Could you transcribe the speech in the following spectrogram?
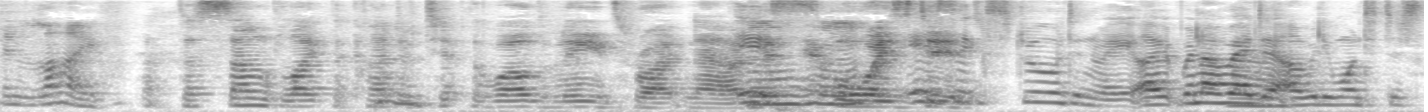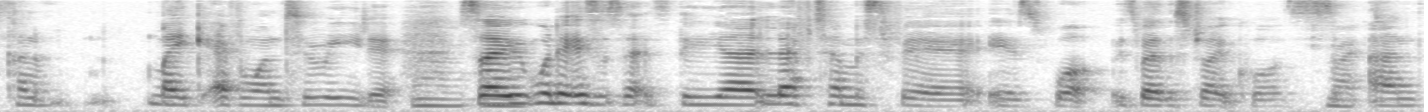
it? In life. That does sound like the kind of tip the world needs right now. It, It's- it always it's did. extraordinary. I, when I read Mm. it, I really wanted to just kind of make everyone to read it. So what it is is that the uh, left hemisphere is what is where the stroke was, Right. and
